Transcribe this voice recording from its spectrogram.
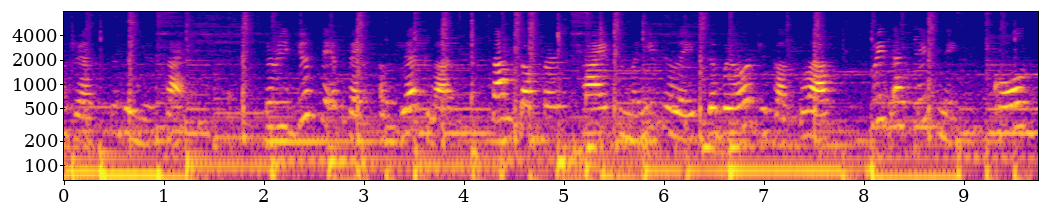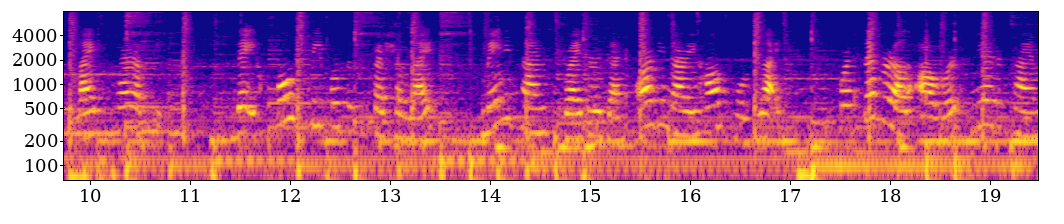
adjust to the new time. To reduce the effects of jet lag, some doctors try to manipulate the biological clock with a technique called light therapy. They expose people to special light, many times brighter than ordinary household light, for several hours near the time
